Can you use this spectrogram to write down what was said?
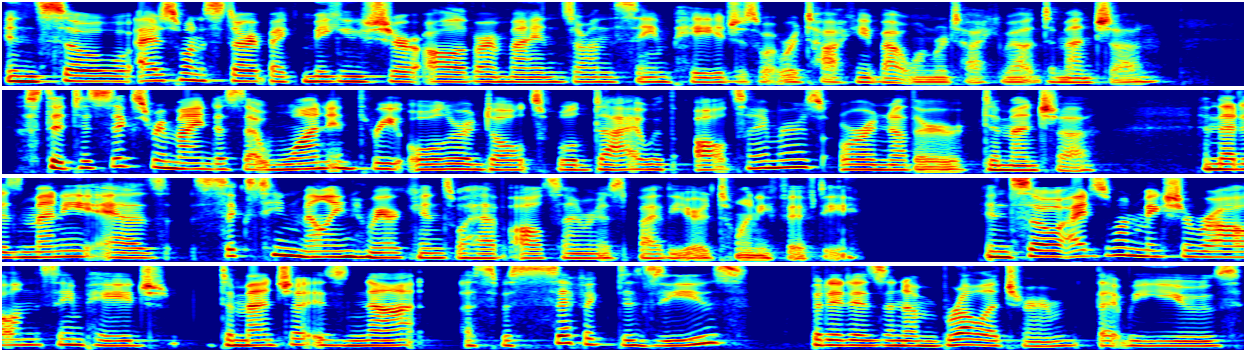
And so I just want to start by making sure all of our minds are on the same page as what we're talking about when we're talking about dementia. Statistics remind us that one in three older adults will die with Alzheimer's or another dementia, and that as many as 16 million Americans will have Alzheimer's by the year 2050. And so I just want to make sure we're all on the same page. Dementia is not a specific disease, but it is an umbrella term that we use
